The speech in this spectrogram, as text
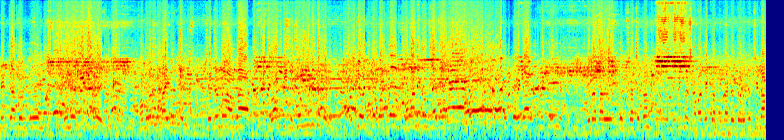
নির্যাতন গুম গুমের শিকার হয়ে ক্ষমতার বাইরে সেজন্য আমরা দলকে সুসংগঠিত করে একটি ঐক্য করতে ভবানীগঞ্জ পরিবার থেকেই এ ব্যাপারে খুব সচেতন। বিভিন্ন সামাজিক কর্মকাণ্ডে জড়িত ছিলাম।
